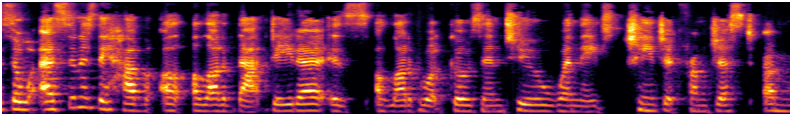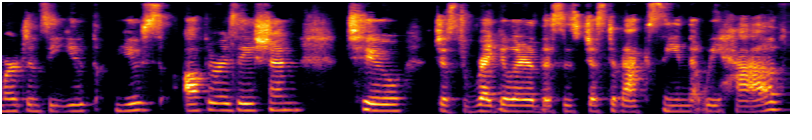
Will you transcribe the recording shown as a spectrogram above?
So as soon as they have a, a lot of that data is a lot of what goes into when they change it from just emergency youth use authorization to just regular, this is just a vaccine that we have.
